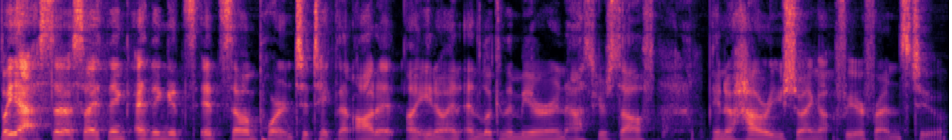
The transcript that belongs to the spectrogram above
but yeah, so so I think I think it's it's so important to take that audit, uh, you know, and, and look in the mirror and ask yourself, you know, how are you showing up for your friends too?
